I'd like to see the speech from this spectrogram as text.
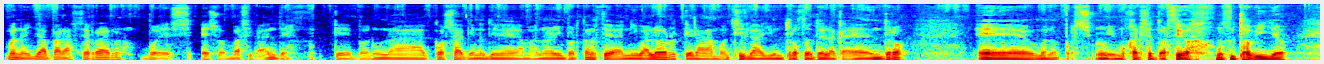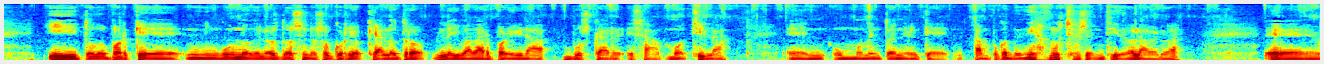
Bueno, y ya para cerrar, pues eso, básicamente, que por una cosa que no tiene la menor importancia ni valor, que era la mochila y un trozo de tela que había dentro, eh, bueno, pues mi mujer se torció un tobillo y todo porque ninguno de los dos se nos ocurrió que al otro le iba a dar por ir a buscar esa mochila en un momento en el que tampoco tenía mucho sentido, la verdad. Eh,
